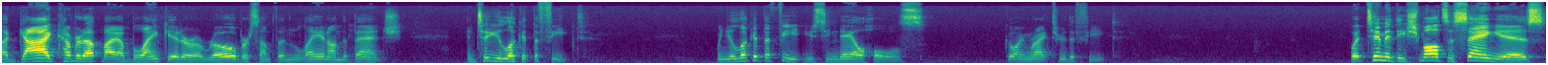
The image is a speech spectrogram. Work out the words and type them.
a guy covered up by a blanket or a robe or something laying on the bench until you look at the feet? When you look at the feet, you see nail holes going right through the feet. What Timothy Schmalz is saying is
